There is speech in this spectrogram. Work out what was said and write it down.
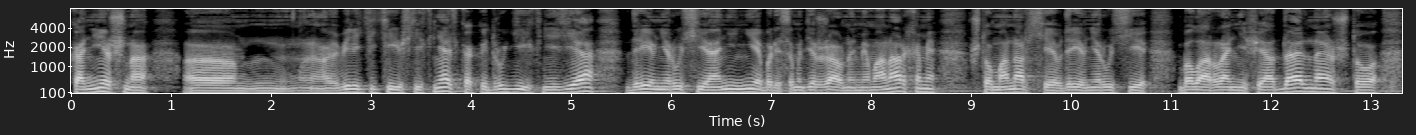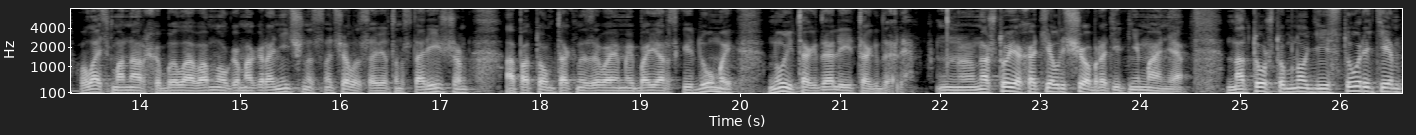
Конечно, э, великий киевский князь, как и другие князья Древней Руси, они не были самодержавными монархами, что монархия в Древней Руси была раннефеодальная, что власть монарха была во многом ограничена сначала Советом Старейшин, а потом так называемой Боярской думой, ну и так далее, и так далее. На что я хотел еще обратить внимание? На то, что многие историки,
